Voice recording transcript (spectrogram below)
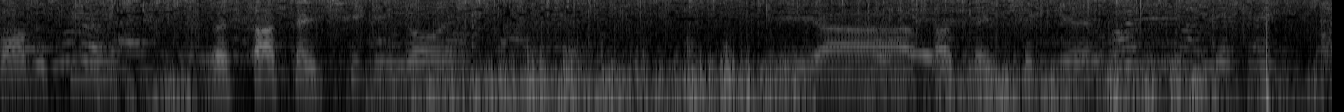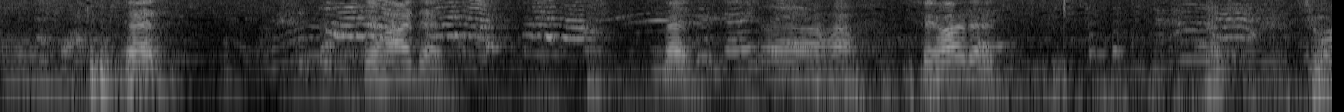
Barbecue, the satay chicken going. The uh, satay chicken. Dad, say hi, Dad. Dad, uh, say hi, Dad. No, you don't.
